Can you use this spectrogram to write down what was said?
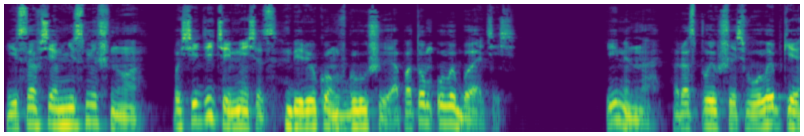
И совсем не смешно. Посидите месяц бирюком в глуши, а потом улыбайтесь. Именно, расплывшись в улыбке,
